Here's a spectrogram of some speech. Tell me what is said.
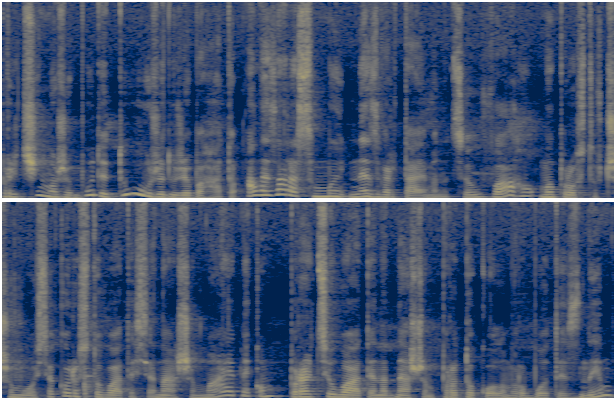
Причин може бути дуже-дуже багато. Але зараз ми не звертаємо на це увагу. Ми просто вчимося користуватися нашим маятником, працювати над нашим протоколом роботи з ним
